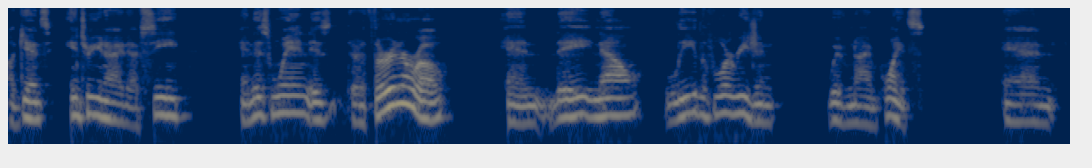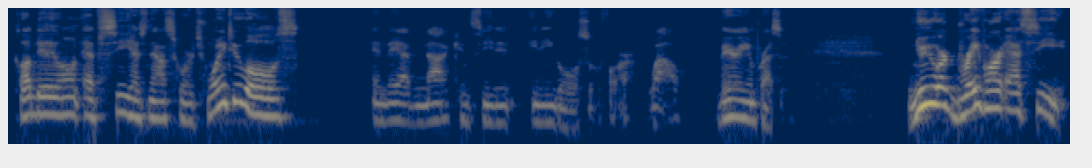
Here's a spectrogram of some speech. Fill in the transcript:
against Inter United FC. And this win is their third in a row, and they now lead the Florida region with nine points. And Club De Leon FC has now scored 22 goals, and they have not conceded any goals so far. Wow, very impressive. New York Braveheart SC,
